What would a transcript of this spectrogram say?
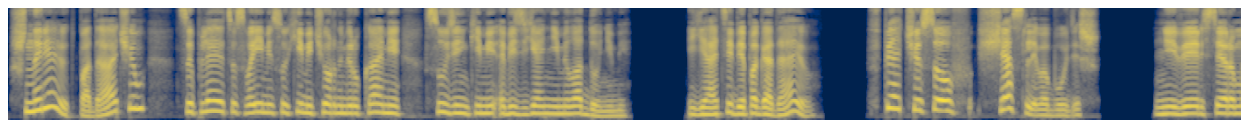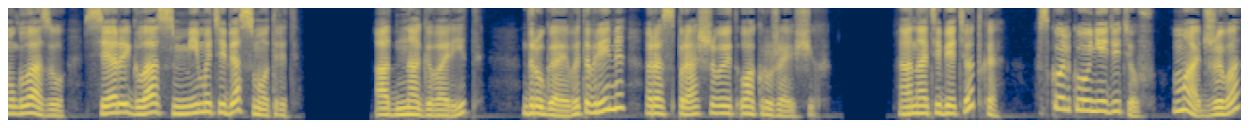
шныряют по дачам, цепляются своими сухими черными руками с узенькими обезьяньими ладонями. «Я тебе погадаю. В пять часов счастливо будешь». Не верь серому глазу, серый глаз мимо тебя смотрит. Одна говорит, другая в это время расспрашивает у окружающих. Она тебе тетка? Сколько у ней детёв? Мать жива?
